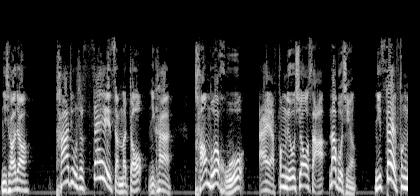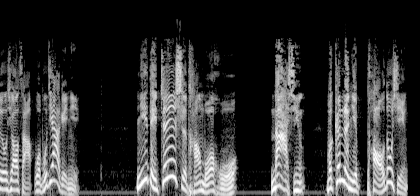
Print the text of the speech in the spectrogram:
你瞧瞧，她就是再怎么着，你看唐伯虎，哎呀风流潇洒那不行，你再风流潇洒，我不嫁给你。你得真是唐伯虎，那行，我跟着你跑都行。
